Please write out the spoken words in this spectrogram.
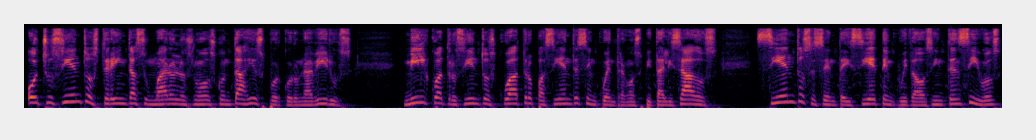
830 sumaron los nuevos contagios por coronavirus, 1.404 pacientes se encuentran hospitalizados, 167 en cuidados intensivos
